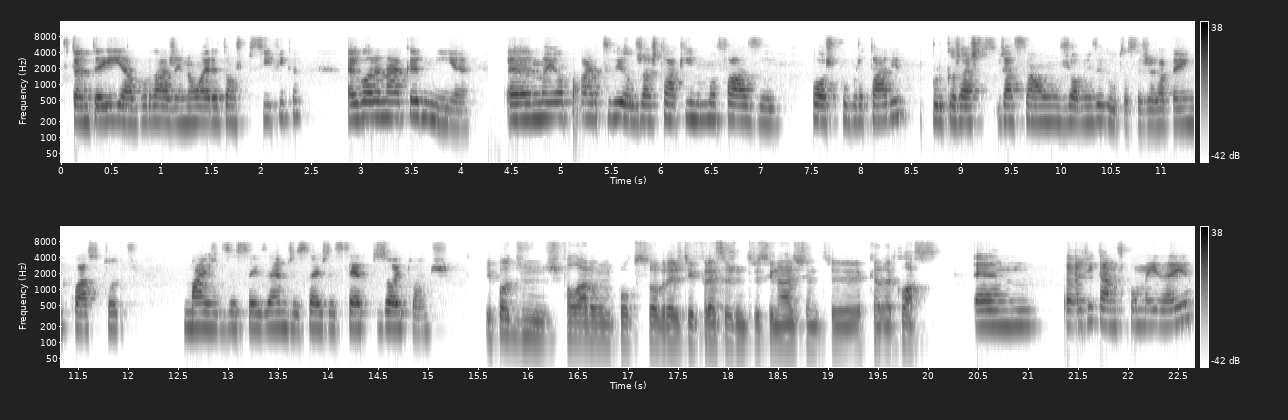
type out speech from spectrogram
portanto aí a abordagem não era tão específica. Agora na academia, a maior parte deles já está aqui numa fase pós-pubertária, porque já, já são jovens adultos, ou seja, já têm quase todos mais de 16 anos, 16, 17, 18 anos. E podes-nos falar um pouco sobre as diferenças nutricionais entre cada classe? Um, para ficarmos com uma ideia,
